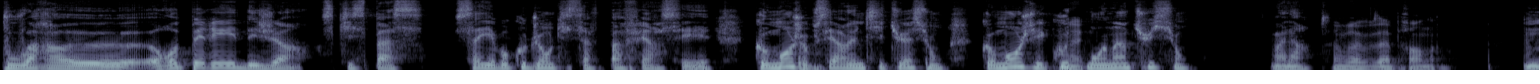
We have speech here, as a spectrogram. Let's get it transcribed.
pouvoir repérer déjà ce qui se passe ça, il y a beaucoup de gens qui savent pas faire. C'est comment j'observe une situation, comment j'écoute mon intuition. Voilà. Ça, on va vous apprendre. Mm.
